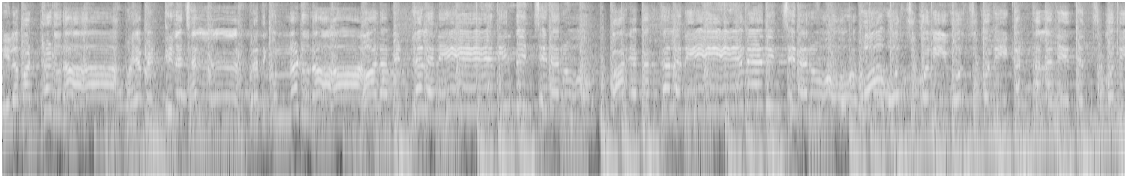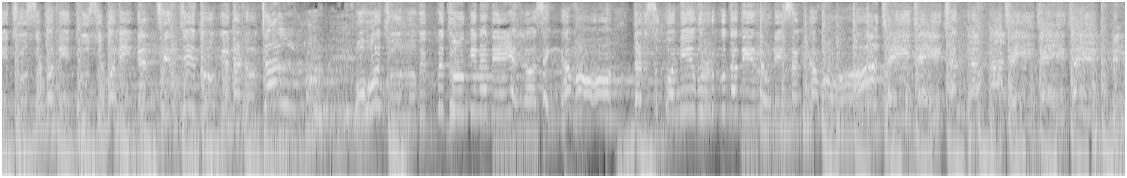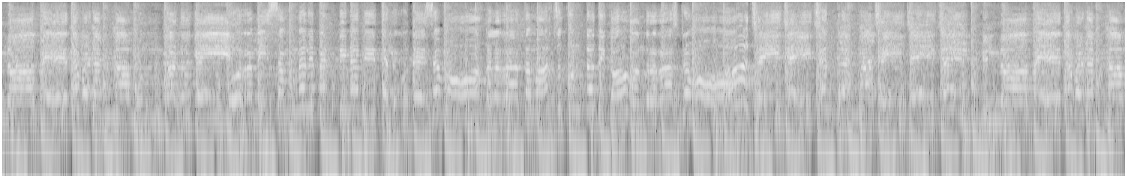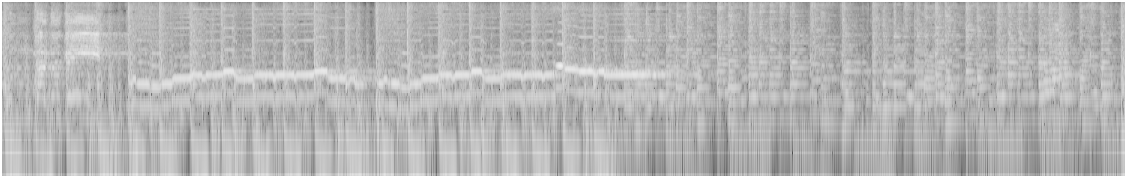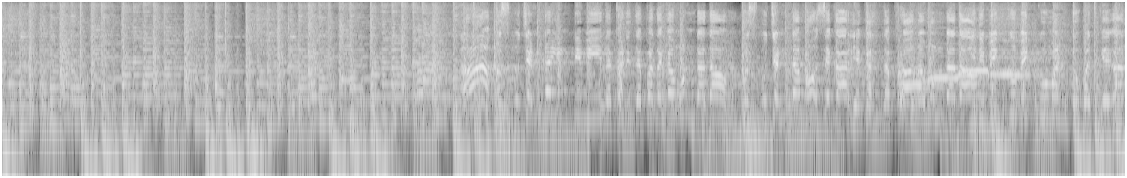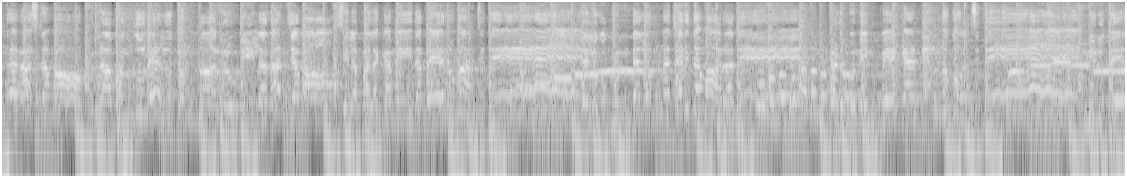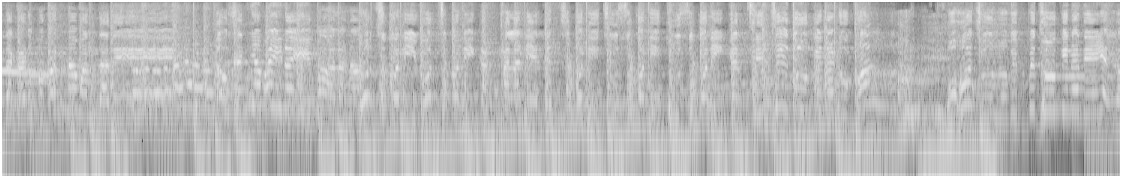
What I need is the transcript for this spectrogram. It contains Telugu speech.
నిలబడ్డడురా. భయపెట్టిన చల్ బ్రతికున్నడురా. ఆడబిడ్డలని నిందించినరు కార్యకర్తలని వేధించినరు. ఓ ఓర్చుకొని ఓర్చుకొని కట్టలని తెచ్చుకొని చూసుకొని దూసుకొని గర్జించి దూకినడు చల్ ఓహో చూలు విప్పి దూకినది ఎల్లో సింహము. దడుసుకొని ఉరుకుతది పథకం ఉండదా పసుపు జెండ మోసే కార్యకర్త ప్రాణం ఉండదా ఇది బిక్కు బిక్కుమంటూ బతికే ఆంధ్ర రాష్ట్రమా? రాబందు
